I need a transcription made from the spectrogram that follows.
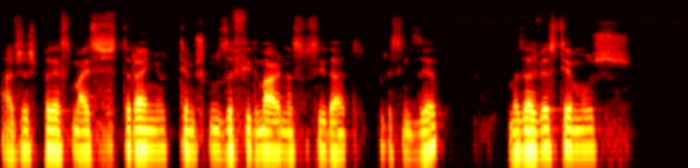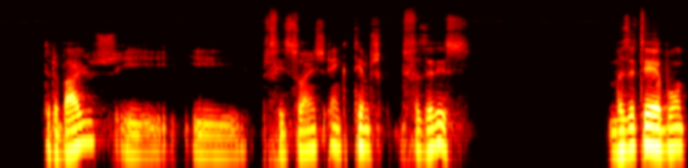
às vezes parece mais estranho temos que nos afirmar na sociedade, por assim dizer, mas às vezes temos trabalhos e, e profissões em que temos de fazer isso. Mas até é bom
